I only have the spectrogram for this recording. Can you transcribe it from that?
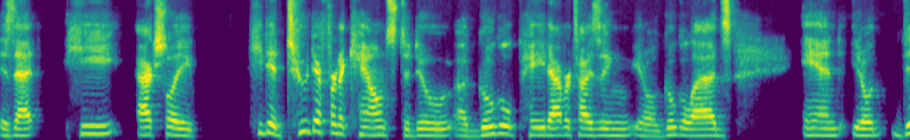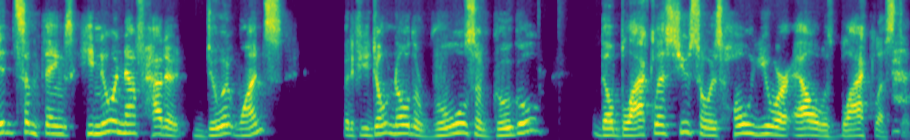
is that he actually he did two different accounts to do a Google paid advertising. You know, Google ads and you know did some things. He knew enough how to do it once but if you don't know the rules of google they'll blacklist you. So his whole url was blacklisted.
